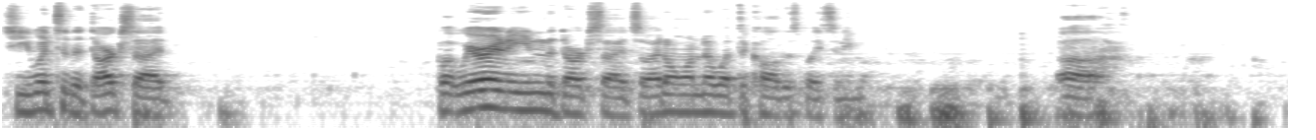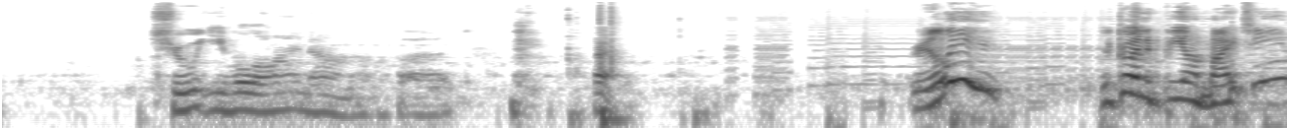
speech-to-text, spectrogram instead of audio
She went to the dark side. But we're already in the dark side, so I don't want to know what to call this place anymore. Uh True evil aligned? I don't know. Uh, Really? You're going to be on my team?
